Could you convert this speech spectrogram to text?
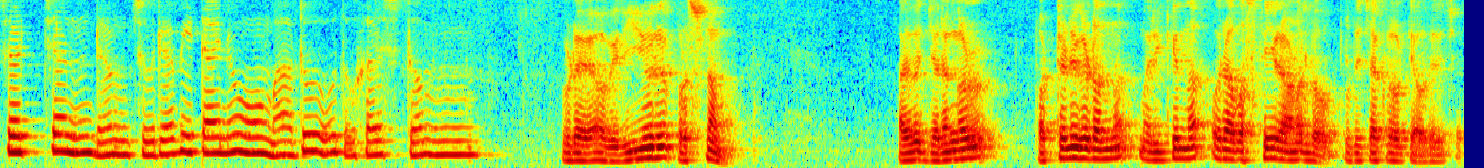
സ്വച്ഛന്തം സുരവിതനോ മധുദുഹസ്ത്വം. ഇവിടെ വലിയൊരു പ്രശ്നം അതായത് ജനങ്ങൾ പട്ടിണി കിടന്ന് മരിക്കുന്ന ഒരവസ്ഥയിലാണല്ലോ പൃഥ്വിചക്രവർത്തി അവതരിച്ചത്.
